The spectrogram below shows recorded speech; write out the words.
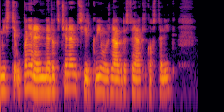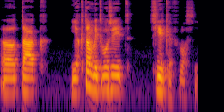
místě úplně nedotčeném církví, možná kde to nějaký kostelík, eh, tak jak tam vytvořit církev vlastně?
